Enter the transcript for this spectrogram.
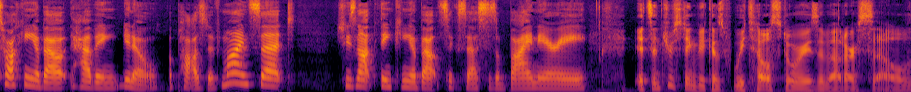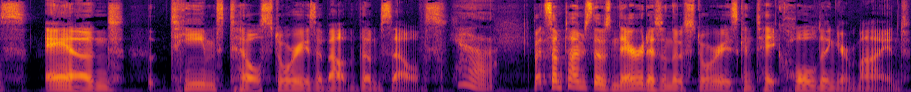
talking about having, you know, a positive mindset. She's not thinking about success as a binary. It's interesting because we tell stories about ourselves and teams tell stories about themselves. Yeah. But sometimes those narratives and those stories can take hold in your mind,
